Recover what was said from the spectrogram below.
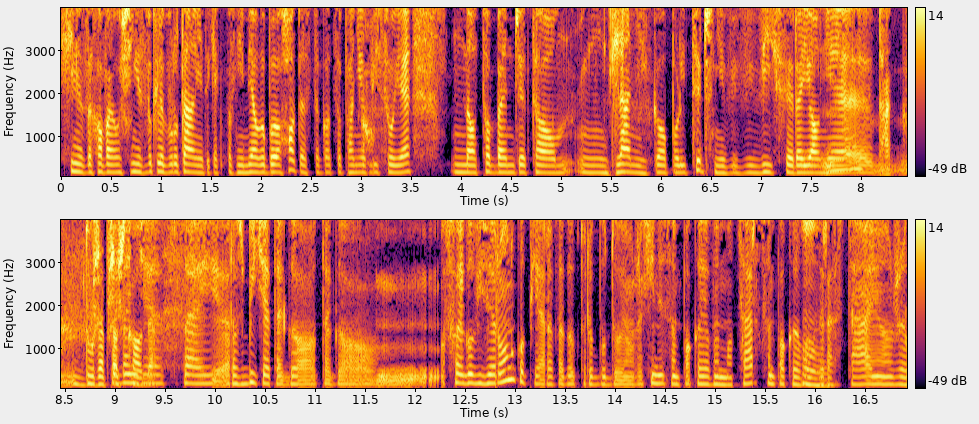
Chiny zachowają się niezwykle brutalnie, tak jak pewnie miałyby ochotę z tego, co pani opisuje, no to będzie to mm, dla nich geopolitycznie w, w ich rejonie no, tak. duża przeszkoda. To będzie tutaj rozbicie tego, tego mm, swojego wizerunku PR-owego, który budują, że Chiny są pokojowym mocarstwem, pokojowo mm. wzrastają, że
